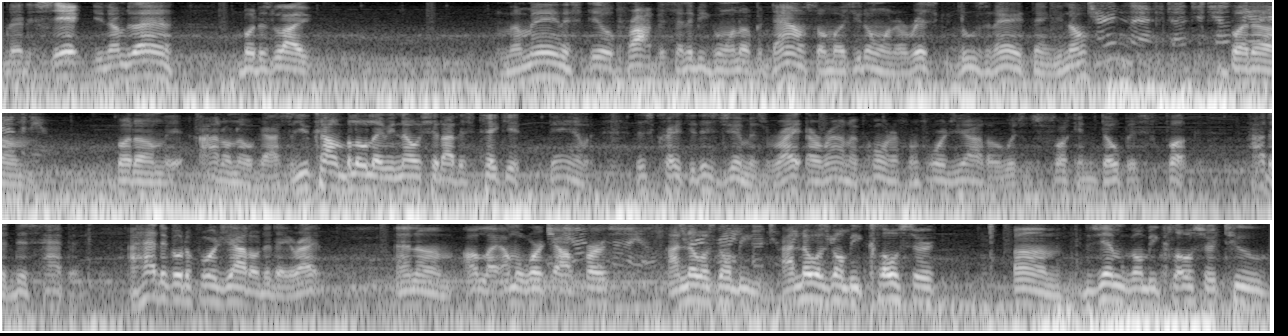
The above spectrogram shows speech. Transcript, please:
let it shit, you know what I'm saying? But it's like, you know what I mean? It's still profits and it be going up and down so much. You don't want to risk losing everything, you know? Turn left onto Telfair But um, Avenue. but um, I don't know, guys. So you comment below, let me know. Should I just take it? Damn, this crazy. This gym is right around the corner from Forgiato, which is fucking dope as fuck. How did this happen? I had to go to Forgiato today, right? And um, I was like, I'm gonna work In out first. mile, I know it's gonna be, right I know it's gonna be closer. Um, the gym gonna be closer to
